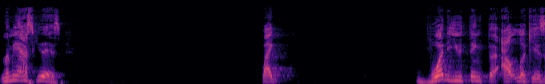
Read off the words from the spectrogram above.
let me ask you this. Like, what do you think the outlook is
